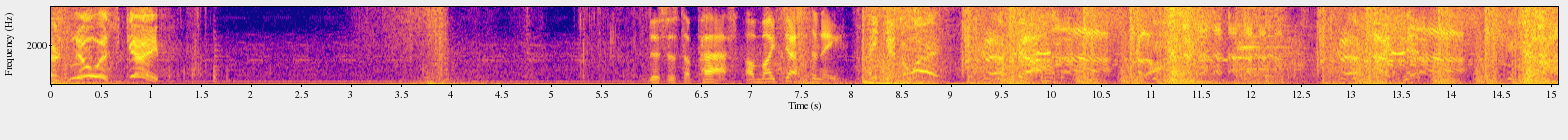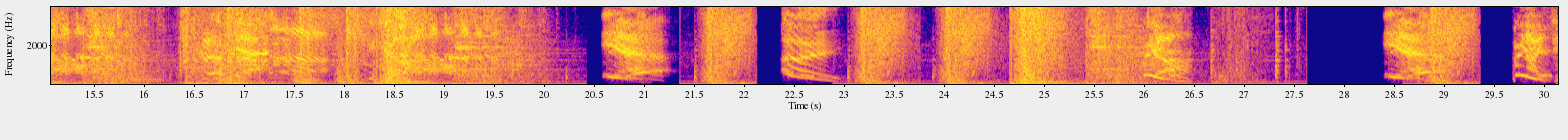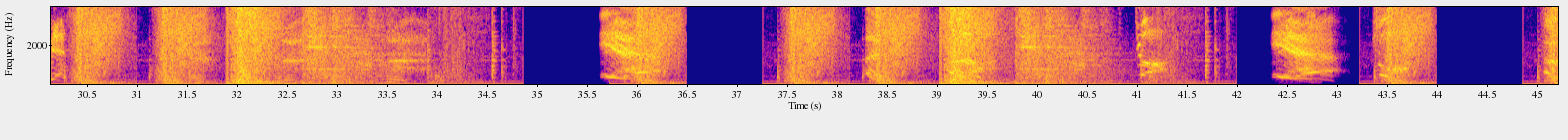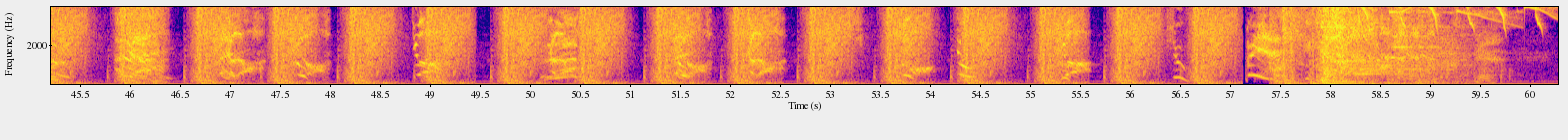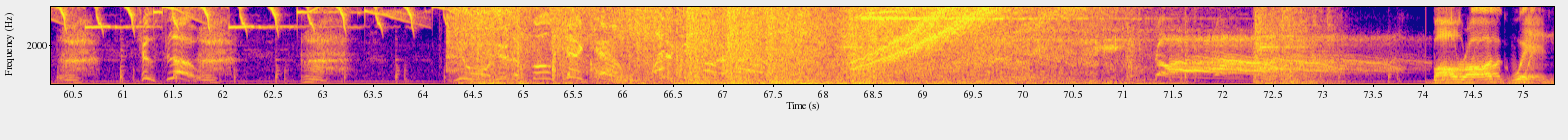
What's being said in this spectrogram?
There's no escape! This is the path of my destiny. Hey, get away! Yeah! Hey! Nice hit! Yeah! Yeah! Too slow! You won't hear the full takedown! Why don't you go to ah! Balrog wins.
